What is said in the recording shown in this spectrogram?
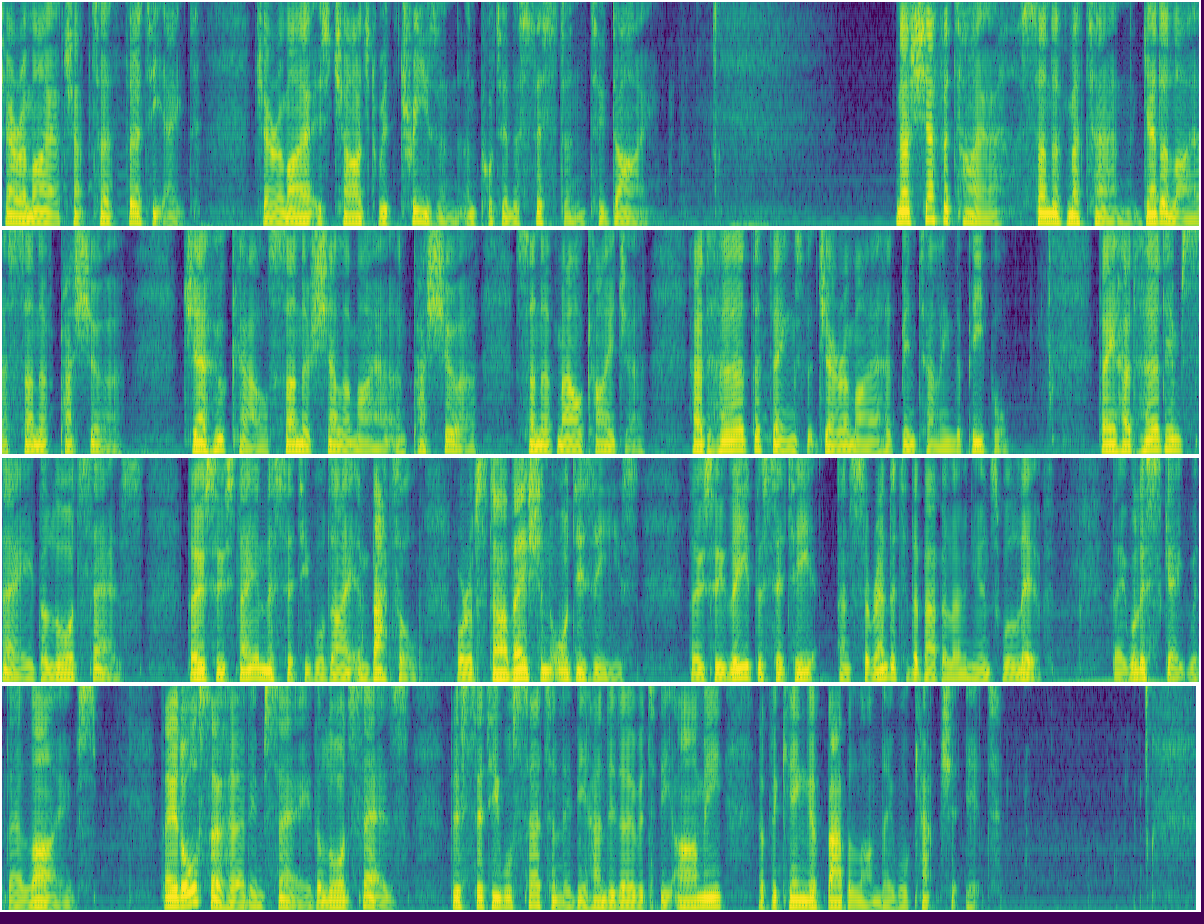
Jeremiah chapter 38. Jeremiah is charged with treason and put in a cistern to die. Now Shephatiah, son of Mattan, Gedaliah, son of Pashhur, Jehukal, son of Shelemiah, and Pashhur, son of Malkijah, had heard the things that Jeremiah had been telling the people. They had heard him say, The Lord says, Those who stay in this city will die in battle, or of starvation or disease. Those who leave the city and surrender to the Babylonians will live. They will escape with their lives. They had also heard him say, The Lord says, This city will certainly be handed over to the army of the king of Babylon. They will capture it.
